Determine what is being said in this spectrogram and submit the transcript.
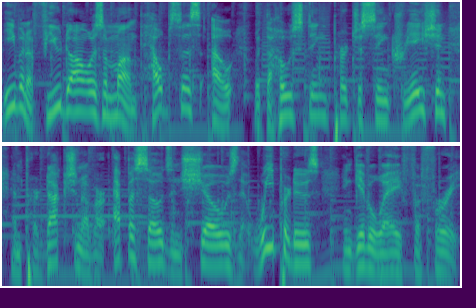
Even a few dollars a month helps us out with the hosting, purchasing, creation, and production of our episodes and shows that we produce and give away for free.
